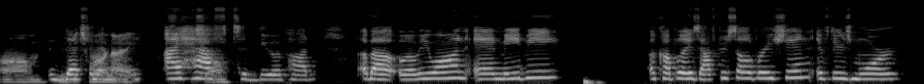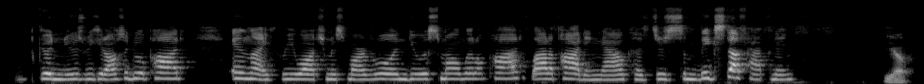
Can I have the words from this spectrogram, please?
um maybe definitely. tomorrow night. I have So- to do a pod about Obi Wan, and maybe a couple days after celebration, if there's more good news, we could also do a pod and like rewatch Miss Marvel and do a small little pod. A lot of podding now because there's some big stuff happening. Yep.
